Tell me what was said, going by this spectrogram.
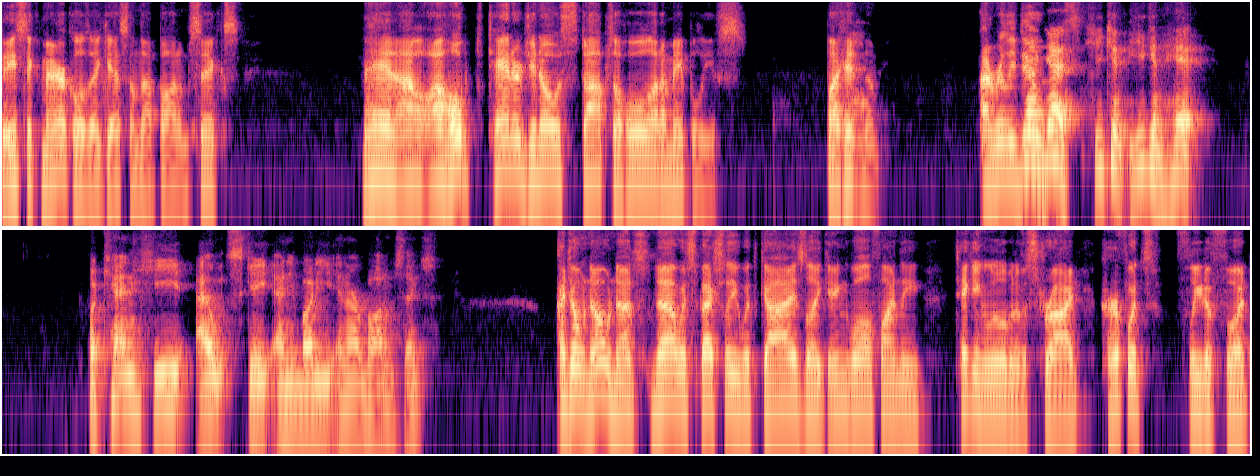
basic miracles, I guess, on that bottom six. Man, I, I hope Tanner Jeannot stops a whole lot of Maple Leafs by hitting them. I really do. Well, yes, he can. He can hit, but can he outskate anybody in our bottom six? I don't know. Now, now especially with guys like Engvall finally taking a little bit of a stride. Kerfoot's fleet of foot.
